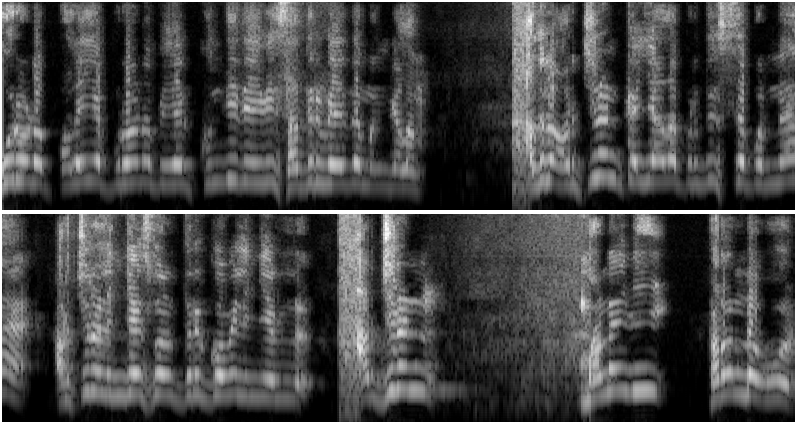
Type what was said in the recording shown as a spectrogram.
ஊரோட பழைய புராண பெயர் குந்தி தேவி சதுர்வேத மங்கலம். அதுல அர்ஜுனன் கையால பிரதிஷ்டை பண்ண அர்ஜுன லிங்கேஸ்வரர் திருக்கோவில் இங்க உள்ள அர்ஜுனன் மனைவி பிறந்த ஊர்.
